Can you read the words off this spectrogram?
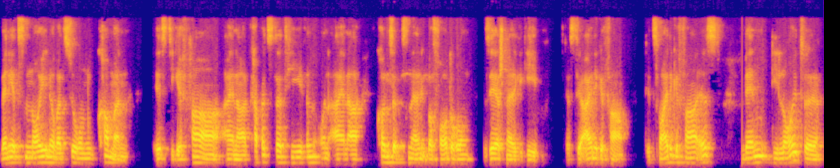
Wenn jetzt neue Innovationen kommen, ist die Gefahr einer kapazitativen und einer konzeptionellen Überforderung sehr schnell gegeben. Das ist die eine Gefahr. Die zweite Gefahr ist, wenn die Leute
